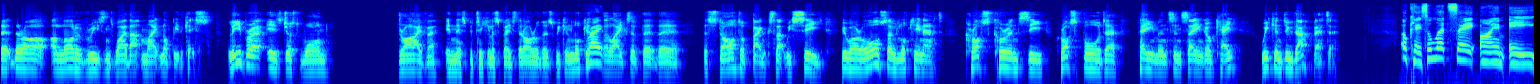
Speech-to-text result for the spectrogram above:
That There are a lot of reasons why that might not be the case. Libra is just one driver in this particular space. There are others. We can look at right. the likes of the, the the startup banks that we see who are also looking at cross currency, cross border payments and saying, okay, we can do that better. Okay, so let's say I'm a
